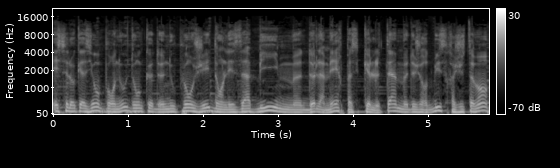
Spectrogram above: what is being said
et c'est l'occasion pour nous donc de nous plonger dans les abîmes de la mer parce que le thème d'aujourd'hui sera justement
